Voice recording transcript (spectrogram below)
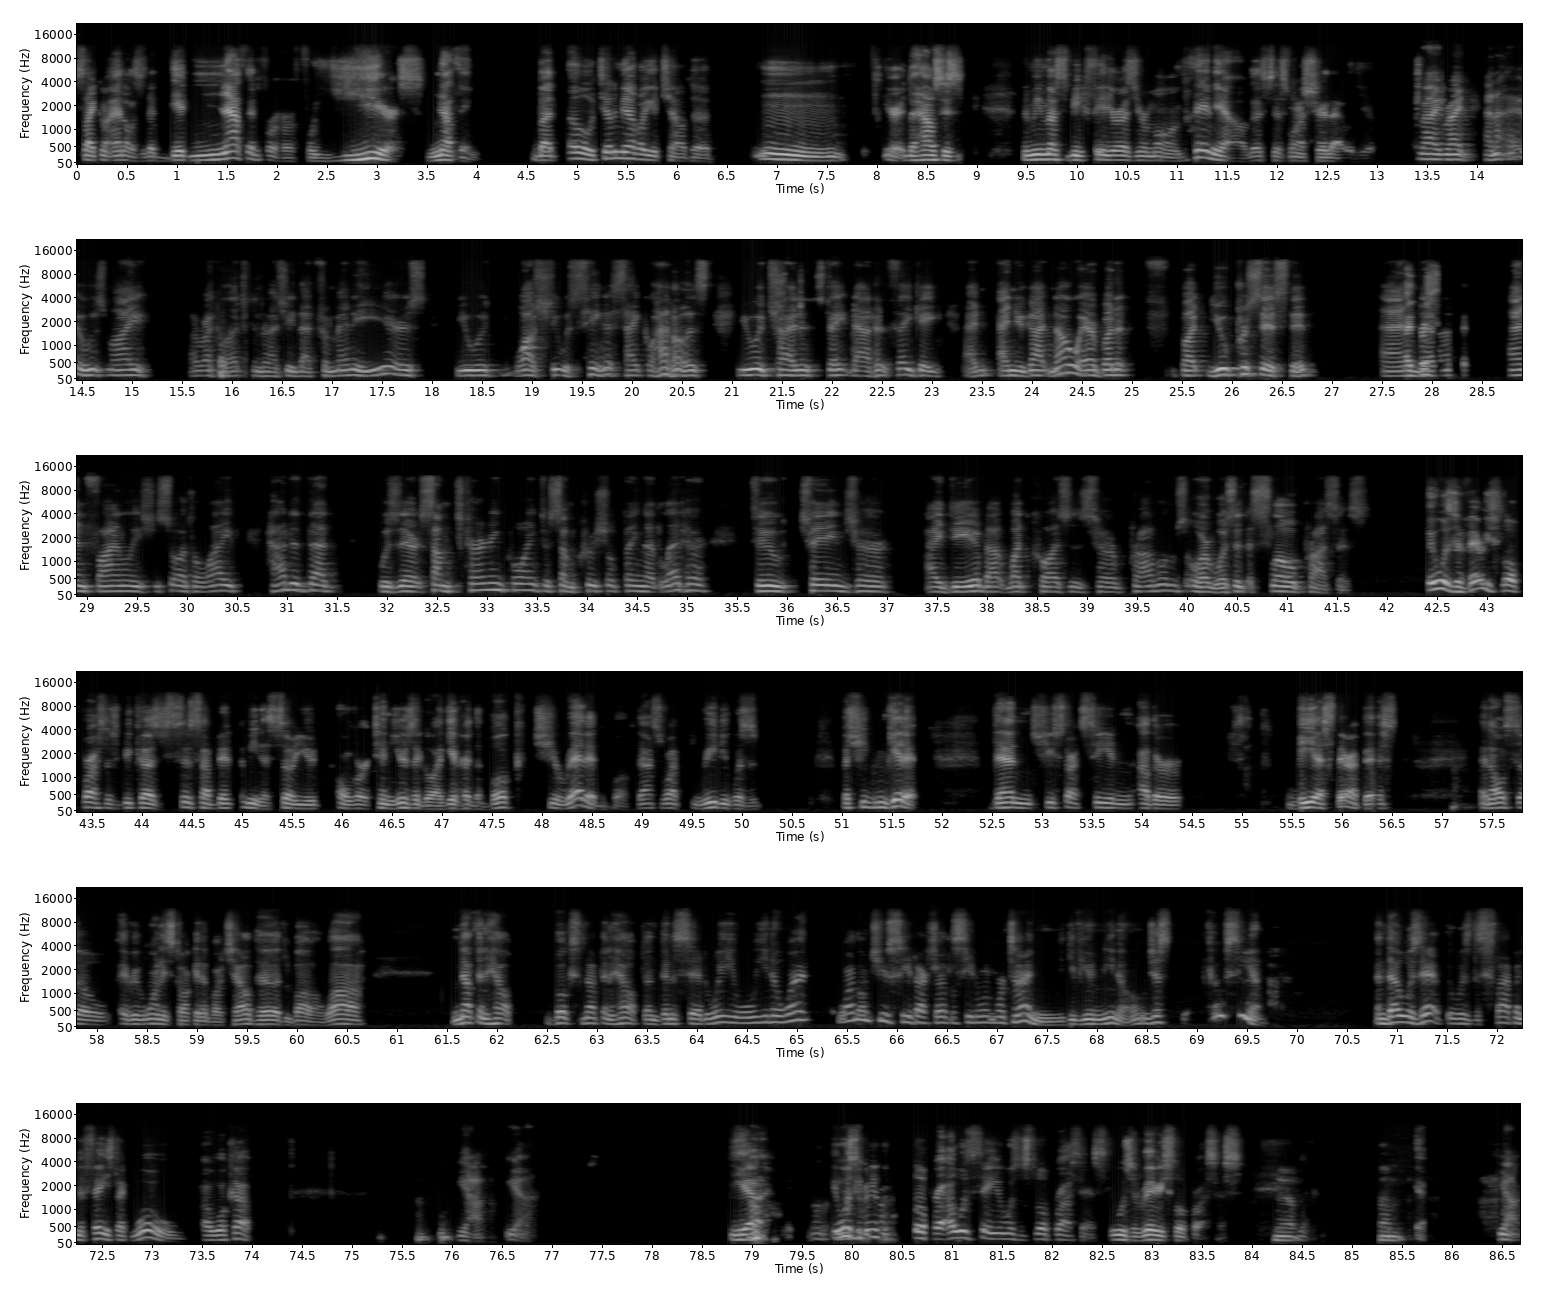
psychoanalysis that did nothing for her for years, nothing. But oh, tell me about your childhood. Mm, the house is, I mean, must be failure as your mom. Anyhow, let's just want to share that with you. Right, right. And it was my recollection, actually, that for many years, you would, while she was seeing a psychoanalyst, you would try to straighten out her thinking, and and you got nowhere. But it, but you persisted, and persisted. Uh, and finally she saw the light. How did that? Was there some turning point or some crucial thing that led her to change her idea about what causes her problems, or was it a slow process? it was a very slow process because since I've been, I mean, so you over 10 years ago, I gave her the book. She read it, the book. That's what really was, but she didn't get it. Then she starts seeing other BS therapists. And also, everyone is talking about childhood and blah, blah, blah. Nothing helped. Books, nothing helped. And then it said, "We, well you know what? Why don't you see Dr. Adelstein one more time? Give you, you know, just go see him and that was it. It was the slap in the face, like, whoa, I woke up. Yeah, yeah. Yeah. Well, it was really slow. Pro- I would say it was a slow process. It was a very slow process. Yeah. Um, yeah. Yeah.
